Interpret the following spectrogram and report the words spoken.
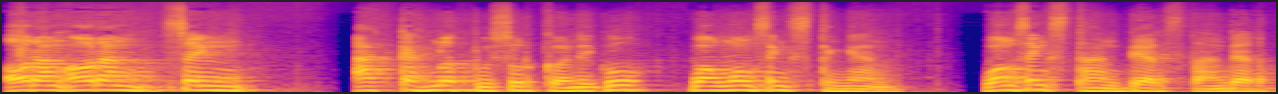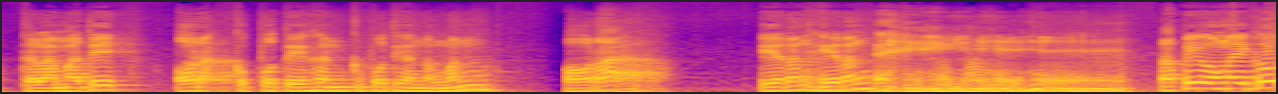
orang-orang sing akeh mlebu surga niku wong-wong sing sedengan. Wong sing standar standar. Dalam arti ora keputihan-keputihan nemen, ora ireng-ireng. Tapi wong iku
